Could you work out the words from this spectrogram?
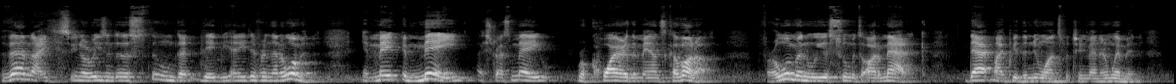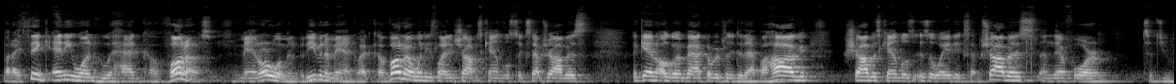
then I see no reason to assume that they'd be any different than a woman. It may, it may, I stress may, require the man's kavana. For a woman, we assume it's automatic. That might be the nuance between men and women. But I think anyone who had kavanas, man or woman, but even a man who had kavana when he's lighting Shabbos candles to accept Shabbos, again, all going back originally to that Bahag, Shabbos candles is a way to accept Shabbos, and therefore, since you,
